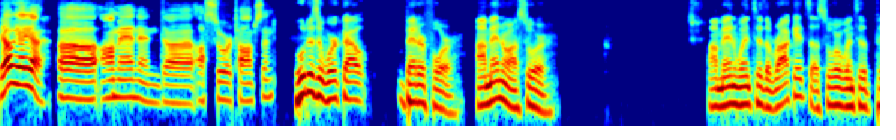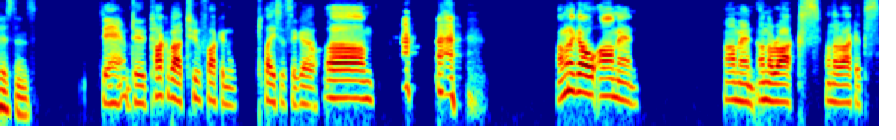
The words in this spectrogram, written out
Oh yeah, yeah. Uh, Amen and uh, Ausar Thompson. Who does it work out better for, Amen or Amen went to the Rockets. Ausar went to the Pistons. Damn, dude. Talk about two fucking places to go. Um, I'm gonna go amen. Amen on the rocks, on the Rockets.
